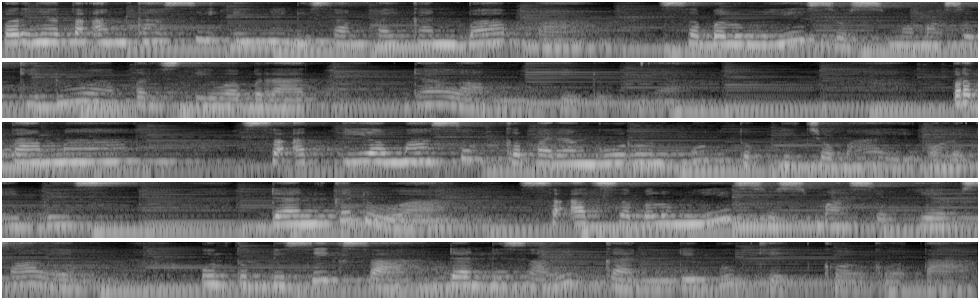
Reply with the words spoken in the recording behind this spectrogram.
pernyataan kasih ini disampaikan Bapa sebelum Yesus memasuki dua peristiwa berat dalam hidupnya. Pertama, saat ia masuk ke padang gurun untuk dicobai oleh iblis, dan kedua, saat sebelum Yesus masuk Yerusalem untuk disiksa dan disalibkan di Bukit Golgota.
